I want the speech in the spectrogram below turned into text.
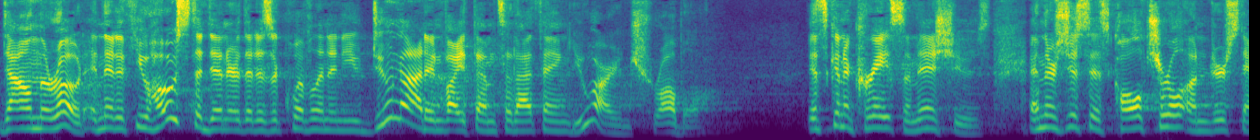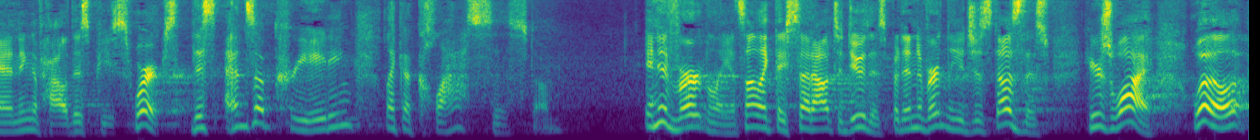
down the road. And that if you host a dinner that is equivalent and you do not invite them to that thing, you are in trouble. It's going to create some issues. And there's just this cultural understanding of how this piece works. This ends up creating like a class system. Inadvertently, it's not like they set out to do this, but inadvertently it just does this. Here's why. Well,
